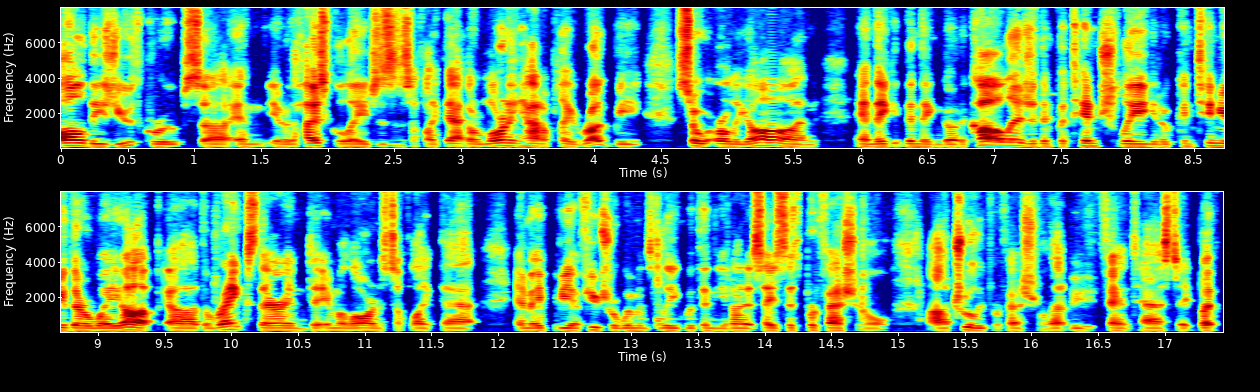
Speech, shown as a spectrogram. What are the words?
all of these youth groups uh, and you know the high school ages and stuff like that, they're learning how to play rugby so early on, and they then they can go to college and then potentially you know continue their way up uh, the ranks there into MLR and stuff like that, and maybe a future women's league within the United States that's professional, uh, truly professional. That'd be fantastic. But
